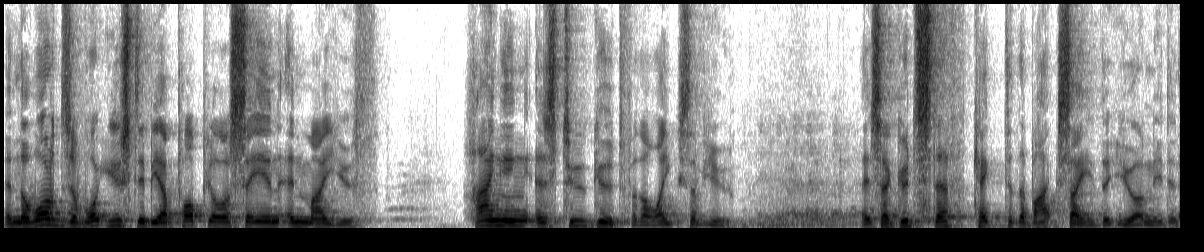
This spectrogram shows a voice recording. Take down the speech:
In the words of what used to be a popular saying in my youth, hanging is too good for the likes of you. It's a good stiff kick to the backside that you are needing.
